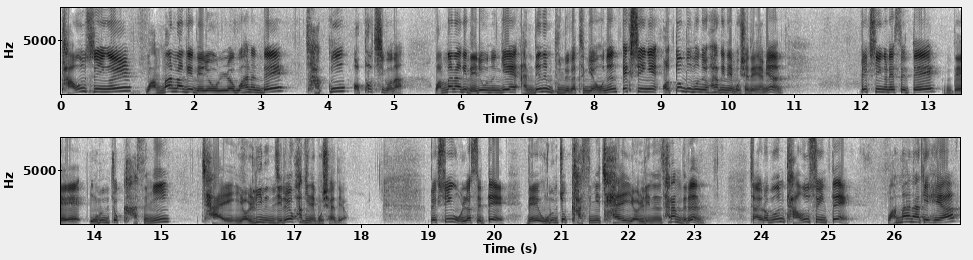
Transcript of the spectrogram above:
다운스윙을 완만하게 내려오려고 하는데 자꾸 엎어치거나 완만하게 내려오는 게 안 되는 분들 같은 경우는 백스윙의 어떤 부분을 확인해 보셔야 되냐면 백스윙을 했을 때 내 오른쪽 가슴이 잘 열리는지를 확인해 보셔야 돼요. 백스윙 올렸을 때 내 오른쪽 가슴이 잘 열리는 사람들은 자 여러분 다운스윙 때 완만하게 해야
